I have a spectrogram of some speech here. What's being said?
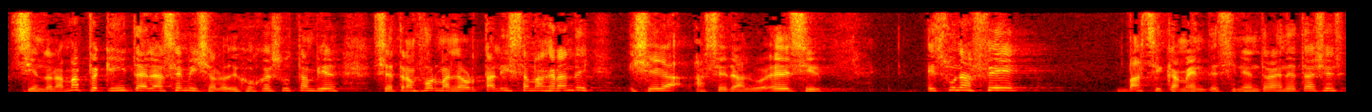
siendo la más pequeñita de la semilla, lo dijo Jesús también, se transforma en la hortaliza más grande y llega a ser algo. Es decir, es una fe, básicamente, sin entrar en detalles,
